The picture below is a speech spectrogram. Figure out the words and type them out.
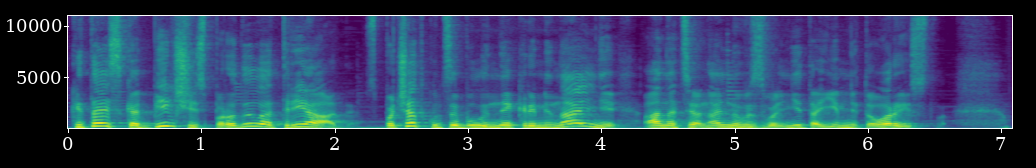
Китайська більшість породила тріади. Спочатку це були не кримінальні, а національно-визвольні таємні товариства.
